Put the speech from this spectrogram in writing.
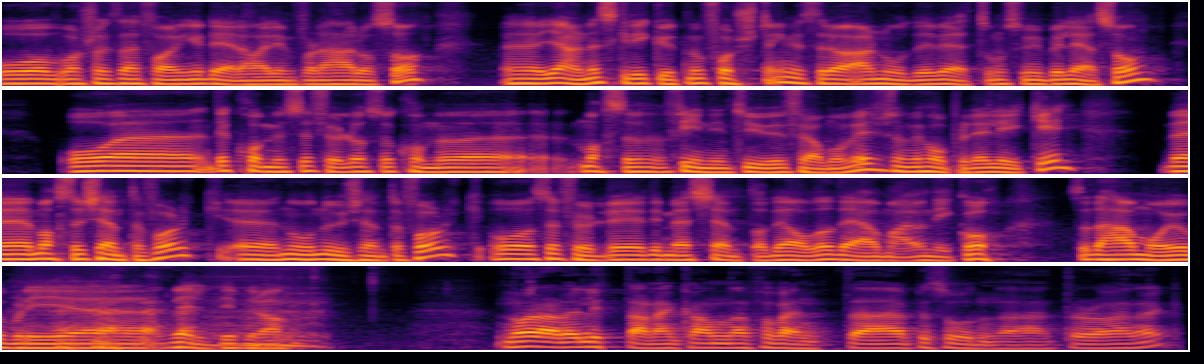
og hva slags erfaringer dere har innenfor det her også. Eh, Gjerne skrik ut med forskning hvis det er noe dere vet om som vi vil lese om. Og eh, det kommer selvfølgelig også komme masse fine intervjuer framover som vi håper dere liker. Med masse kjente folk, eh, noen ukjente folk, og selvfølgelig de mest kjente av de alle, det er jo meg og Nico. Så det her må jo bli eh, veldig bra. Når er det lytterne kan forvente episodene, tror du, Henrik?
